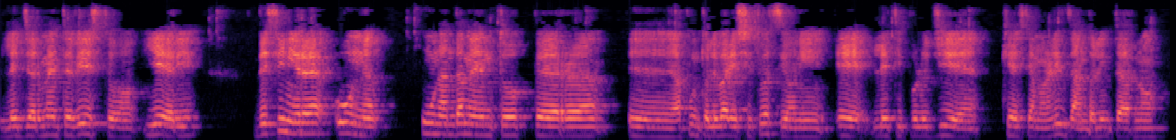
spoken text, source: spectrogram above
leggermente visto ieri, definire un, un andamento per eh, appunto le varie situazioni e le tipologie che stiamo analizzando all'interno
